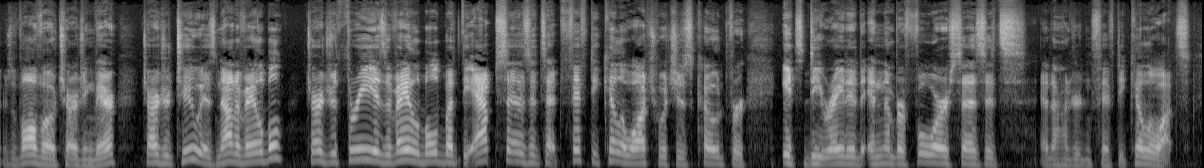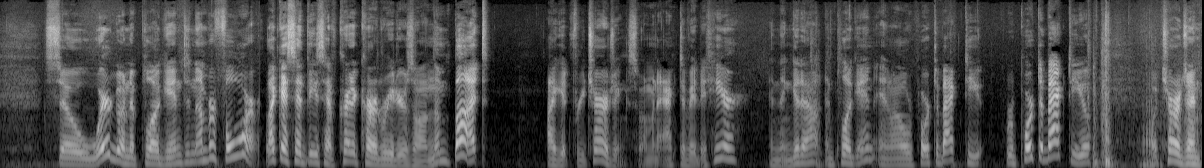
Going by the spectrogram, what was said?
there's a Volvo charging there. Charger 2 is not available. Charger 3 is available, but the app says it's at 50 kilowatts, which is code for it's derated, and number 4 says it's at 150 kilowatts. So we're going to plug into number 4. Like I said, these have credit card readers on them, but I get free charging. So I'm going to activate it here and then get out and plug in, and I'll report to back to you. Report to back to you what charge I'm.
